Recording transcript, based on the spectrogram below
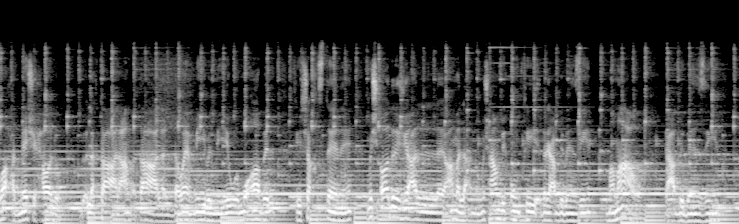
واحد ماشي حاله بيقول لك تعال العمل تعال على الدوام 100% ومقابل في شخص ثاني مش قادر يجي على العمل لأنه مش عم بيكون في يقدر يعبي بنزين. ما معه يعبي بنزين.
